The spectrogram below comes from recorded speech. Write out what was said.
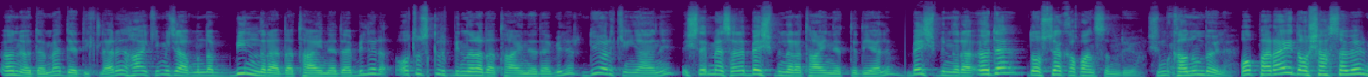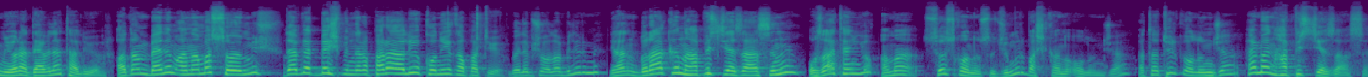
Ön ödeme dedikleri hakim icabında bin lira da tayin edebilir, 30-40 bin lira da tayin edebilir. Diyor ki yani işte mesela 5 bin lira tayin etti diyelim. 5 bin lira öde dosya kapansın diyor. Şimdi kanun böyle. O parayı da o şahsa vermiyor ha devlet alıyor. Adam benim anama sövmüş. Devlet 5 bin lira para alıyor konuyu kapatıyor. Böyle bir şey olabilir mi? Yani bırakın hapis cezasını o zaten yok. Ama söz konusu Cumhurbaşkanı olunca Atatürk olunca hemen hapis cezası.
